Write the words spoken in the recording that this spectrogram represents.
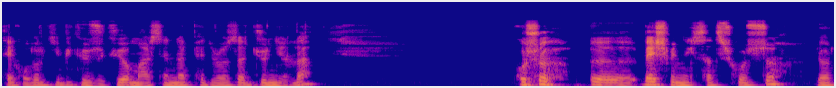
tek olur gibi gözüküyor. Marcelina Pedroza Junior'la. Koşu 5000'lik satış koşusu 4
